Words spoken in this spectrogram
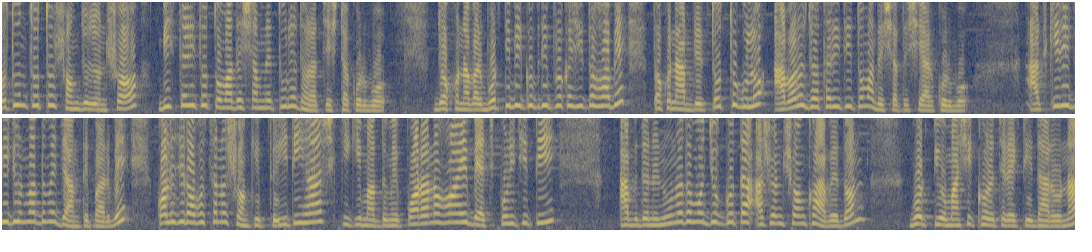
নতুন তথ্য সংযোজন সহ বিস্তারিত তোমাদের সামনে তুলে ধরার চেষ্টা করব। যখন আবার ভর্তি বিজ্ঞপ্তি প্রকাশিত হবে, তখন আপডেট তথ্যগুলো আবারও যথারীতি তোমাদের সাথে শেয়ার করব। আজকের এই ভিডিওর মাধ্যমে জানতে পারবে, কলেজের অবস্থান ও সংক্ষিপ্ত ইতিহাস, কী কী মাধ্যমে পড়ানো হয়, ব্যাচ পরিচিতি, আবেদনের ন্যূনতম যোগ্যতা, আসন সংখ্যা, আবেদন, ভর্তি ও মাসিক খরচের একটি ধারণা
